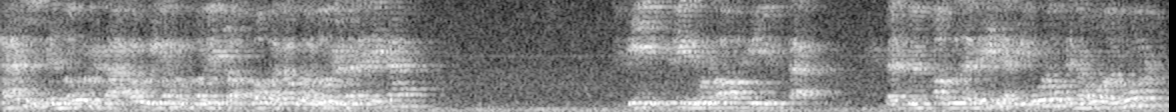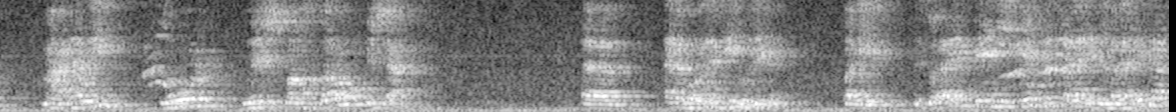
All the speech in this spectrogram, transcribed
هل النور بتاع أول يوم الخليقه هو ده نور الملائكة؟ في في يقول آه في لا بس الأغلبية بيقولوا إن هو نور معنوي نور مش مصدره الشمس. آه أنا بقول لك دي وليه؟ طيب السؤال الثاني كيف اتخلقت الملائكة؟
